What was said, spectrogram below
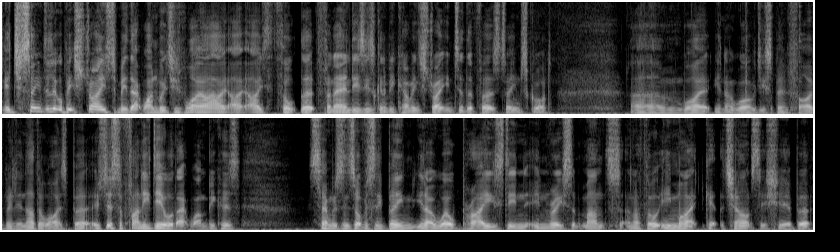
it just seemed a little bit strange to me that one, which is why I, I, I thought that Fernandes is going to be coming straight into the first team squad. Um, why you know why would you spend five million otherwise? But it's just a funny deal that one because Samuelsen's obviously been you know well praised in, in recent months, and I thought he might get the chance this year. But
